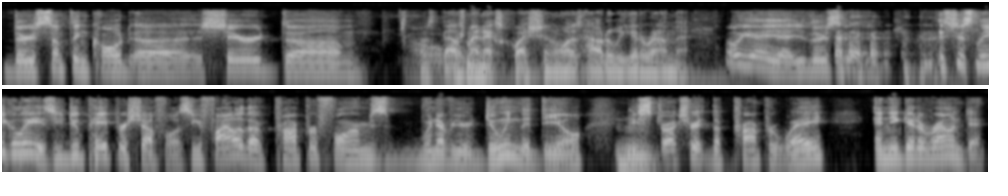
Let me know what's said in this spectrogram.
There's something called uh, shared. Um, that was, that was my next question was how do we get around that? Oh yeah, yeah. There's it's just legalese. You do paper shuffles. You file the proper forms whenever you're doing the deal. Mm-hmm. You structure it the proper way, and you get around it.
